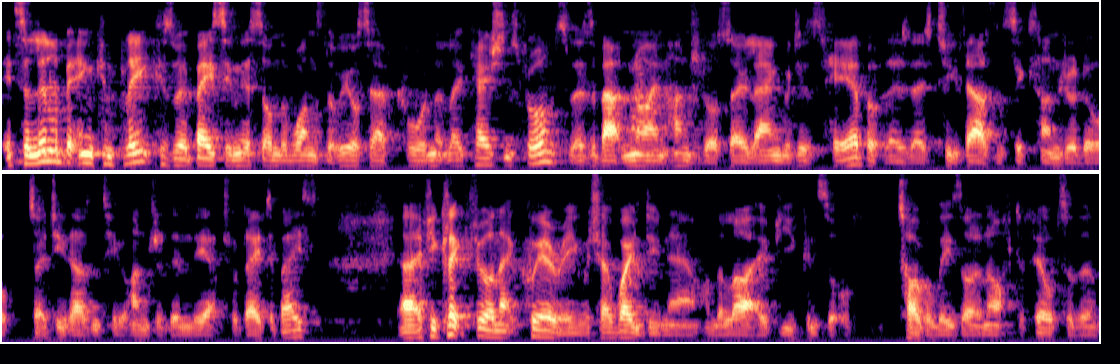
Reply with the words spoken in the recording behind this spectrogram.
it's a little bit incomplete because we're basing this on the ones that we also have coordinate locations for. So there's about 900 or so languages here, but there's, there's 2,600 or so 2,200 in the actual database. Uh, if you click through on that query, which I won't do now on the live, you can sort of toggle these on and off to filter them.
